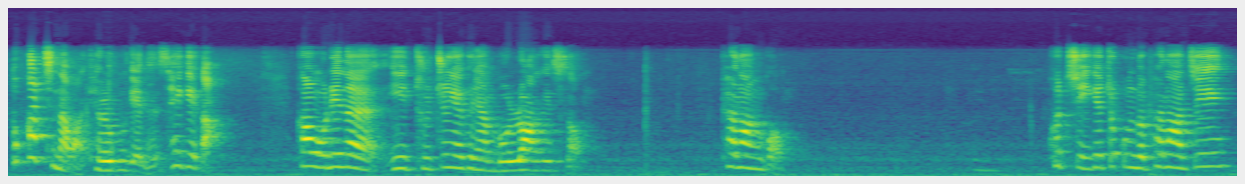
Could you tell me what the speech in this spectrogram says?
똑같이 나와 결국에는. 세 개가. 그럼 우리는 이 둘 중에 그냥 뭘로 하겠어? 편한 거. 그치 이게 조금 더 편하지?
